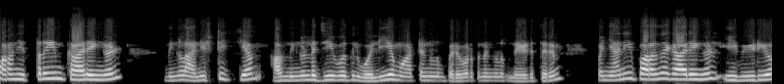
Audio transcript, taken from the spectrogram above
പറഞ്ഞ ഇത്രയും കാര്യങ്ങൾ നിങ്ങൾ അനുഷ്ഠിക്കാം. അത് നിങ്ങളുടെ ജീവിതത്തിൽ വലിയ മാറ്റങ്ങളും പരിവർത്തനങ്ങളും നേടിത്തരും. അപ്പൊ ഞാൻ ഈ പറഞ്ഞ കാര്യങ്ങൾ ഈ വീഡിയോ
